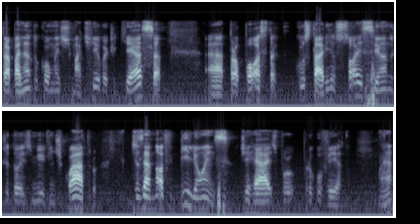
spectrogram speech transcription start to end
trabalhando com uma estimativa de que essa proposta custaria só esse ano de 2024 19 bilhões de reais para o governo, né?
